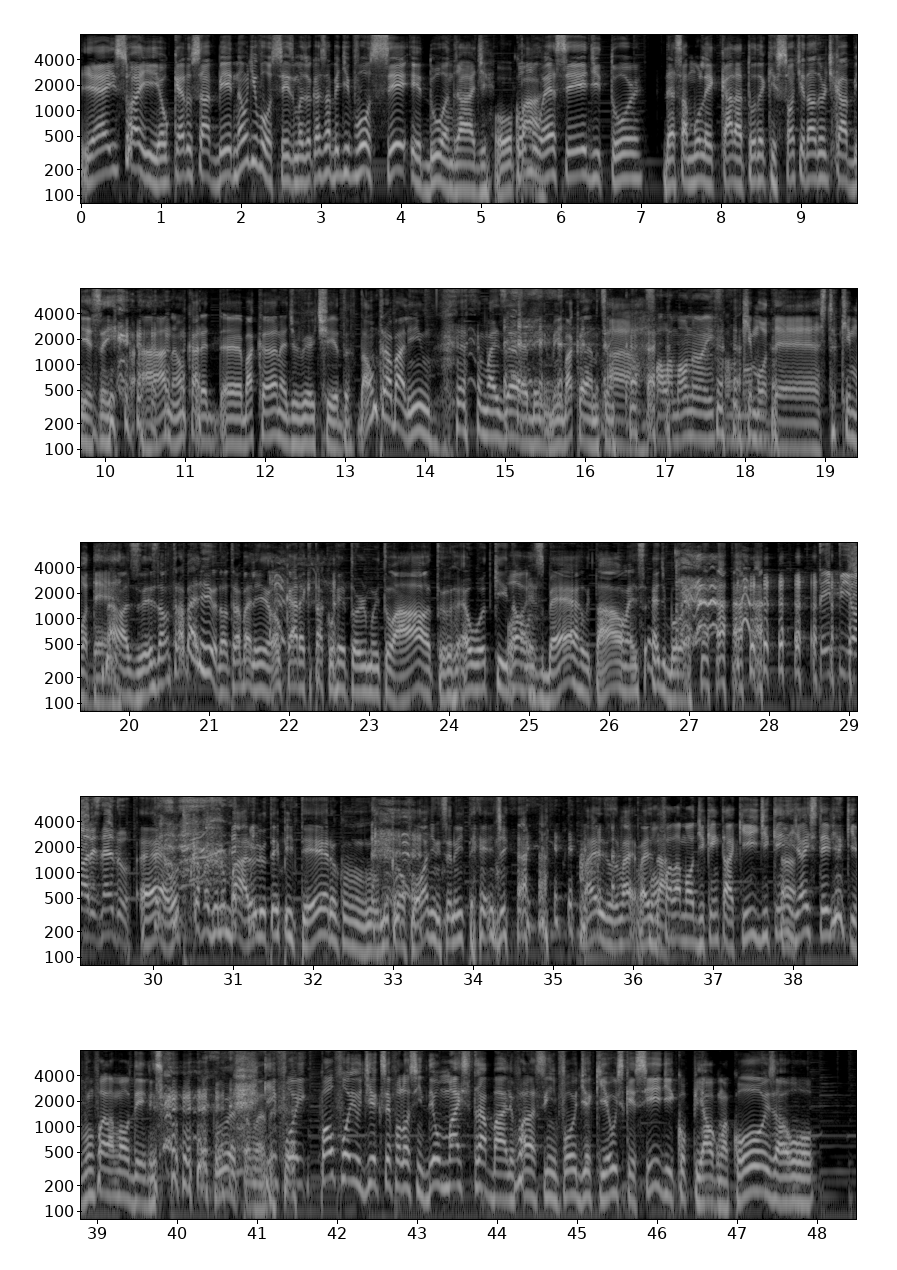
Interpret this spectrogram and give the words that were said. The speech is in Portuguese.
E é isso aí. Eu quero saber, não de vocês, mas eu quero saber de você, Edu Andrade. Opa. Como é ser editor dessa molecada toda que só te dá dor de cabeça aí. Ah, não, cara, é, é bacana, é divertido. Dá um trabalhinho, mas é bem, bem bacana, sim. Ah, Fala mal não, hein? Fala mal. que modesto, que modesto. Não, às vezes dá um trabalhinho, dá um trabalhinho. É o cara que tá com retorno muito alto, é o outro que dá Olha. uns berros e tal, mas é de boa. Tem piores, né, Edu? É, outro fica fazendo um barulho o tempo inteiro com o microfone, você não entende. mas vai, vai Vamos dar. falar mal de quem tá aqui e de quem Ah. já esteve aqui. Vamos falar mal deles. Puta, mano. Quem foi? Qual foi o dia que você falou assim, deu mais trabalho? Fala assim, foi o dia que eu esqueci de copiar alguma coisa ou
